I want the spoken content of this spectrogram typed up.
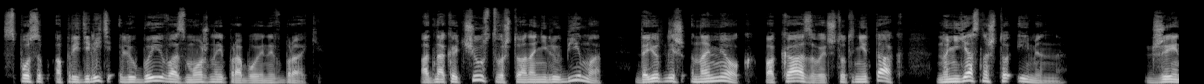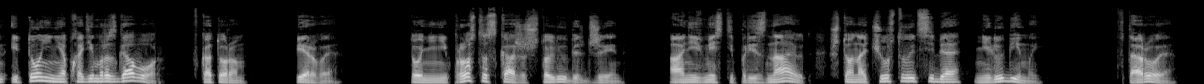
способ определить любые возможные пробоины в браке. Однако чувство, что она нелюбима, дает лишь намек, показывает что-то не так, но неясно, что именно. Джейн и Тони необходим разговор, в котором, первое, Тони не просто скажет, что любит Джейн, а они вместе признают, что она чувствует себя нелюбимой. Второе,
